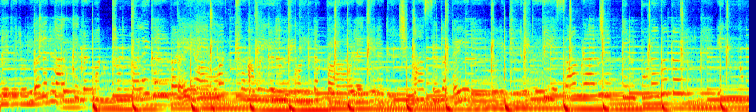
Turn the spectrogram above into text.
எதிரொலிகள் மற்றும் மலைகள் வழியாக மற்றும் அவர்களும் கொண்ட பாடல்கிறது ஷிமாஸ் என்ற பெயரில் ஒலிக்கிறது. சாம்ராஜ்யத்தின் புனைவுகள் இன்னும்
